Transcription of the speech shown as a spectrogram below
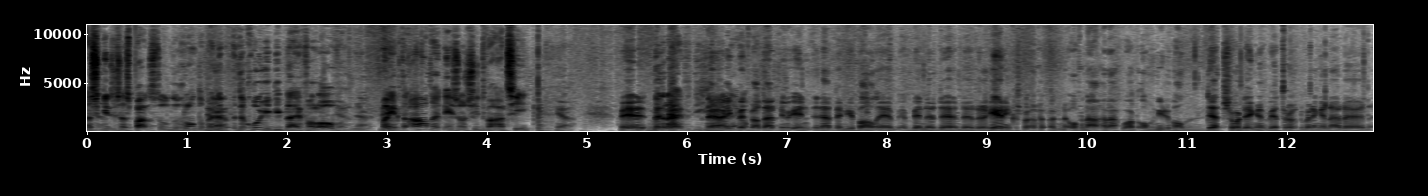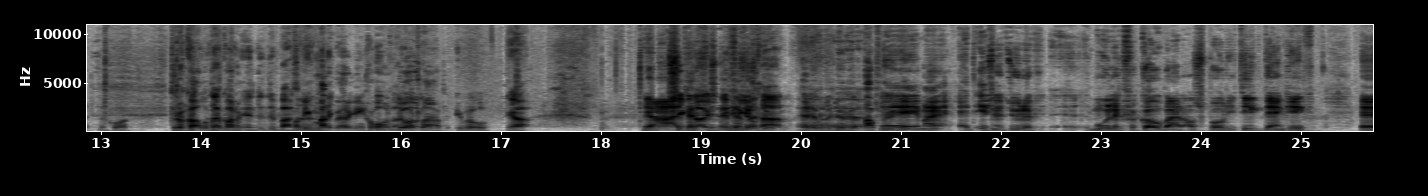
dan schieten ze als paddenstoel de grond op. En de, de goeie die blijven wel over. Maar je hebt er altijd in zo'n situatie Ja. Eh, Bedrijven die gaan nou, er ik weet wel dat nu in, dat in ieder geval binnen de, de regering over nagedacht wordt om in ieder geval dit soort dingen weer terug te brengen naar de, de- gewoon terughalen van de markt. in de Want die marktwerking gewoon doorslaat. Ik wil, Ja, Ja, het- ziekenhuizen het die is dicht gaan. het eh, Nee, niet- maar het is natuurlijk eh, moeilijk verkoopbaar als politiek, denk ik. Eh,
